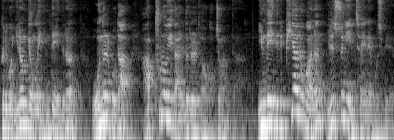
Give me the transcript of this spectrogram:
그리고 이런 경우에 임대인들은 오늘보다 앞으로의 날들을 더 걱정합니다. 임대인들이 피하려고 하는 1순위 임차인의 모습이에요.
